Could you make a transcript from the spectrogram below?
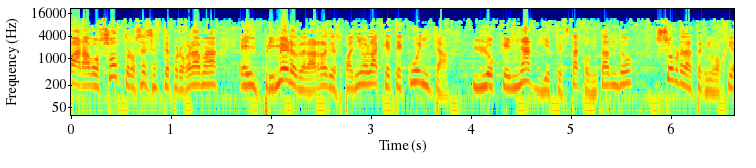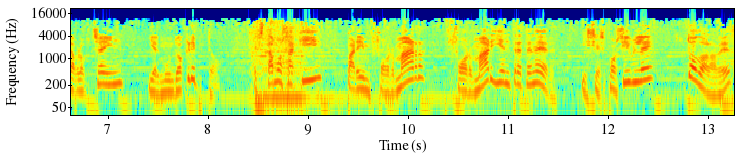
Para vosotros es este programa, el primero de la radio española que te cuenta lo que nadie te está contando sobre la tecnología blockchain y el mundo cripto. Estamos aquí para informar, formar y entretener. Y si es posible, todo a la vez.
